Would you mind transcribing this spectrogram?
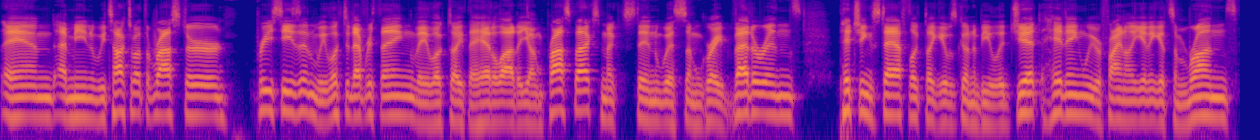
And I mean, we talked about the roster preseason. We looked at everything. They looked like they had a lot of young prospects mixed in with some great veterans. Pitching staff looked like it was going to be legit. Hitting, we were finally going to get some runs.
